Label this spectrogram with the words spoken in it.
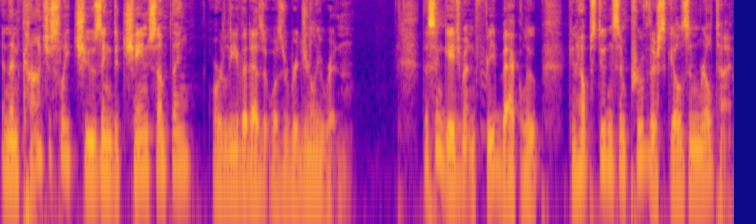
and then consciously choosing to change something or leave it as it was originally written. This engagement and feedback loop can help students improve their skills in real time.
